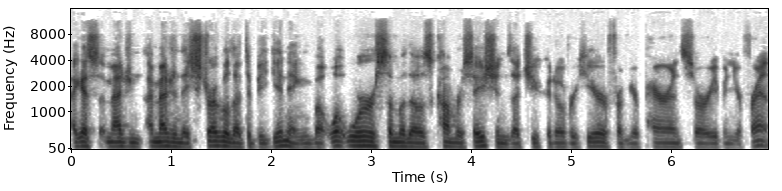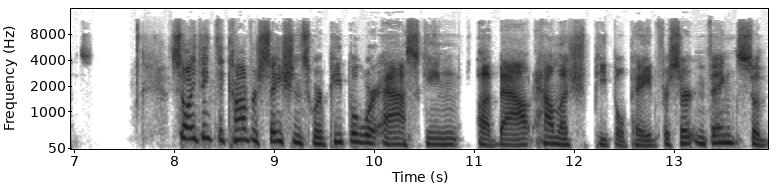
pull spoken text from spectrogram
i guess imagine i imagine they struggled at the beginning but what were some of those conversations that you could overhear from your parents or even your friends so I think the conversations where people were asking about how much people paid for certain things. So,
